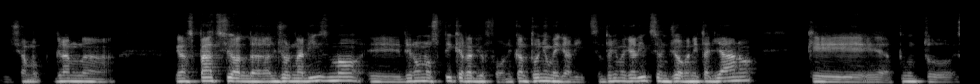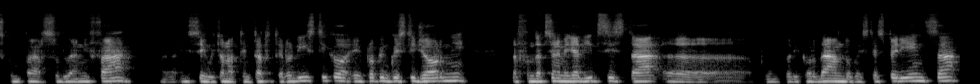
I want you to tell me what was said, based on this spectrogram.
diciamo gran, gran, spazio al, al, giornalismo ed era uno speaker radiofonico, Antonio Megalizia. Antonio Megalizia è un giovane italiano che appunto è scomparso due anni fa eh, in seguito a un attentato terroristico e proprio in questi giorni la Fondazione Megalizzi sta eh, appunto ricordando questa esperienza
